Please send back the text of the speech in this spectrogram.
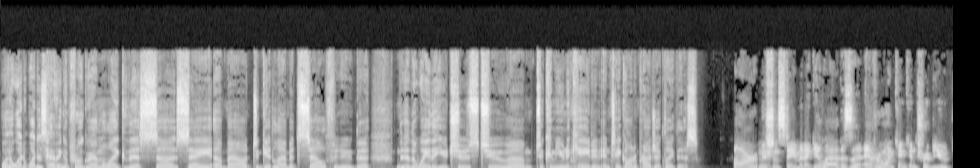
What, what, what does having a program like this uh, say about GitLab itself? The, the, the way that you choose to um, to communicate and, and take on a project like this our mission statement at GitLab is that everyone can contribute.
